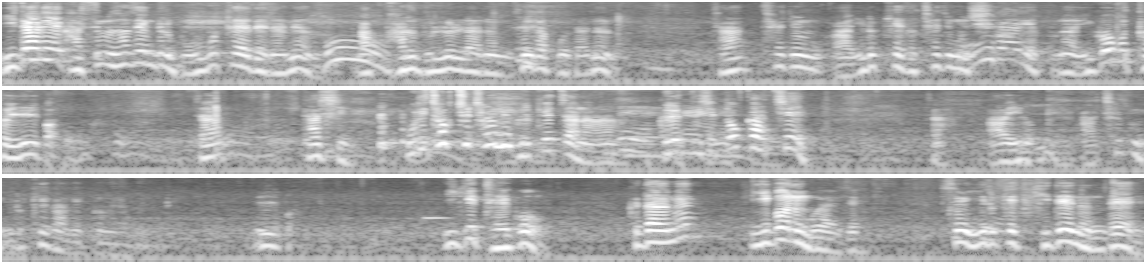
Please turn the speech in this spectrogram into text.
이 자리에 갔으면 선생님들은 뭐부터 해야 되냐면 막 바로 누르려는 생각보다는 자 체중 아 이렇게 해서 체중은 실어야겠구나. 이거부터 1번. 자 다시. 우리 척추 처음에 그렇게 했잖아. 네. 그랬듯이 네. 똑같이. 자 아 이렇게. 아 체중 이렇게 가게끔 해야 돼 1번. 이게 되고 그 다음에 2번은 뭐야 이제? 그럼 이렇게 기대는데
